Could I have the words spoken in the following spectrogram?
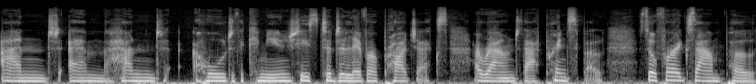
and um, hand hold the communities to deliver projects around that principle. So, for example,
